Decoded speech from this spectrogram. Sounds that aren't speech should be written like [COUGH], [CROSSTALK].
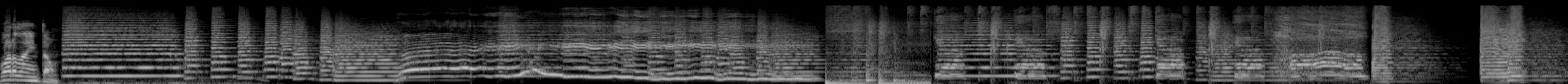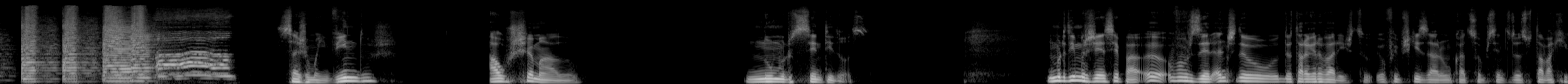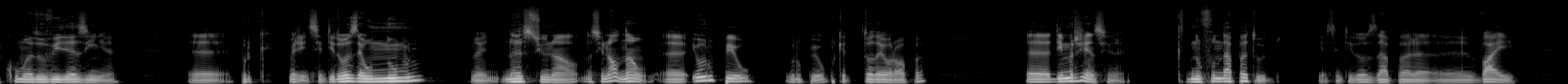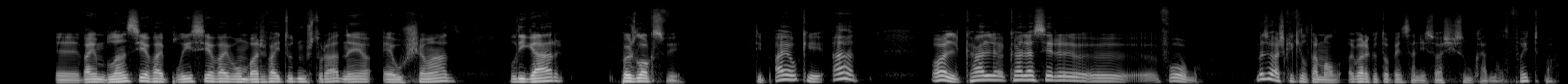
Bora lá então. Sejam bem-vindos ao chamado número 112. Número de emergência, pá, vou-vos dizer, antes de eu, de eu estar a gravar isto, eu fui pesquisar um bocado sobre 112, porque estava aqui com uma duvidazinha, uh, porque, imagina, 112 é um número, não é, nacional, nacional não, uh, europeu, europeu, porque é de toda a Europa, uh, de emergência, né? que no fundo dá para tudo. E a 112 dá para, vai, vai ambulância, vai polícia, vai bombeiros, vai tudo misturado, né? é o chamado, ligar, depois logo se vê. Tipo, ah, é o quê? Ah, olha, calha, calha a ser uh, fogo. Mas eu acho que aquilo está mal. Agora que eu estou a pensar nisso, eu acho isso um bocado mal feito, pá.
